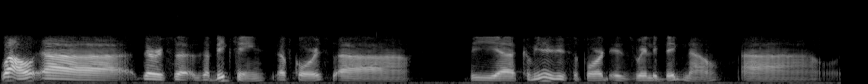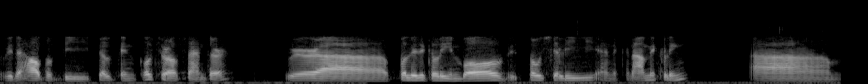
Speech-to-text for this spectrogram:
Well, uh, there's a, a, big change, of course. Uh, the uh, community support is really big now uh, with the help of the Philippine Cultural Center. We're uh, politically involved, socially and economically. Um,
